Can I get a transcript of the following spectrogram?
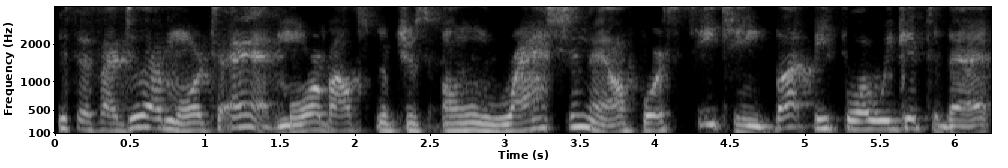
He says, I do have more to add, more about Scripture's own rationale for its teaching. But before we get to that,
